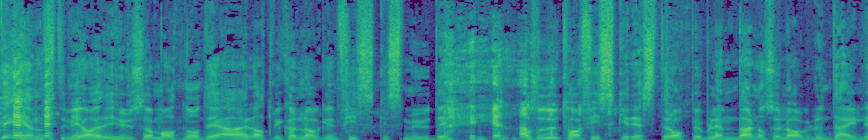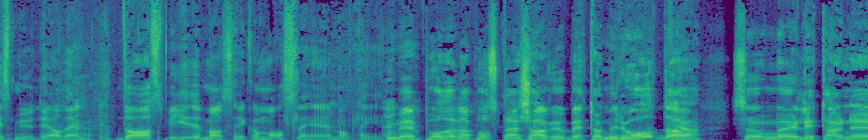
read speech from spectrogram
det eneste vi har i huset av mat nå, det er at vi kan lage en fiskesmoothie. Altså du tar fiskerester oppi blenderen, og så lager du en deilig smoothie av det. Da maser ikke om mat lenger. Men på denne posten her så har vi jo bedt om råd, da. Ja. Som eh, lytterne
